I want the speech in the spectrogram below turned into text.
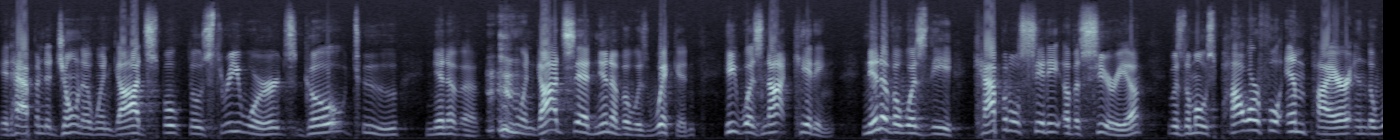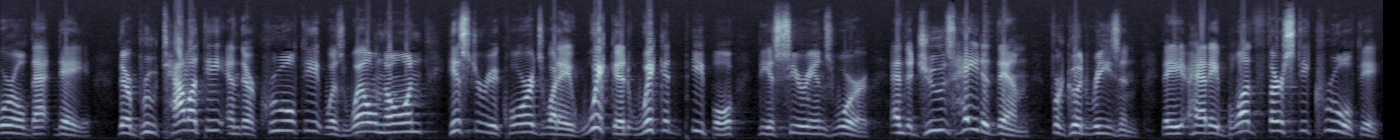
It happened to Jonah when God spoke those three words go to Nineveh. when God said Nineveh was wicked, he was not kidding. Nineveh was the capital city of Assyria. It was the most powerful empire in the world that day. Their brutality and their cruelty was well known. History records what a wicked, wicked people the Assyrians were. And the Jews hated them for good reason. They had a bloodthirsty cruelty,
